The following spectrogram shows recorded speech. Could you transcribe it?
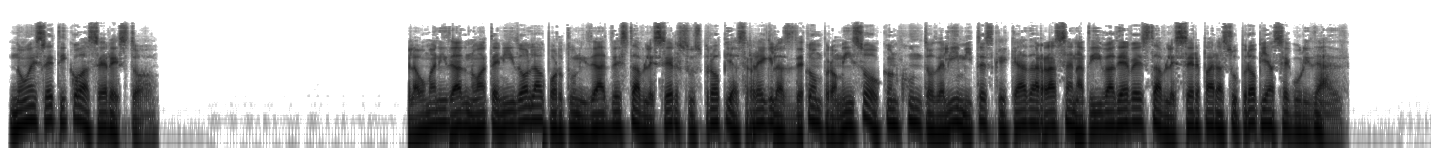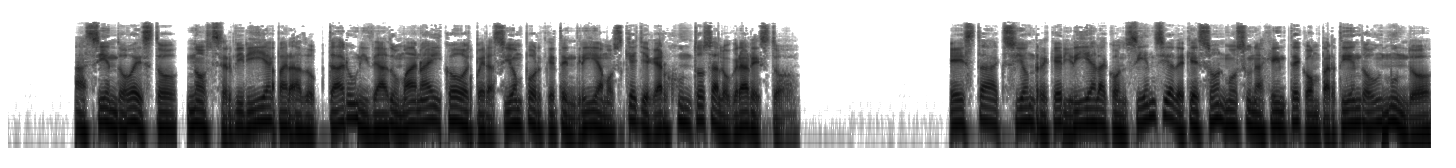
no es ético hacer esto. La humanidad no ha tenido la oportunidad de establecer sus propias reglas de compromiso o conjunto de límites que cada raza nativa debe establecer para su propia seguridad. Haciendo esto, nos serviría para adoptar unidad humana y cooperación porque tendríamos que llegar juntos a lograr esto. Esta acción requeriría la conciencia de que somos un agente compartiendo un mundo,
